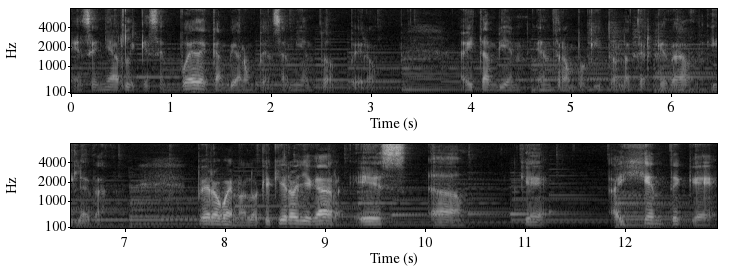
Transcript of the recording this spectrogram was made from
enseñarle que se puede cambiar un pensamiento, pero ahí también entra un poquito la terquedad y la edad. Pero bueno, lo que quiero llegar es ah, que hay gente que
